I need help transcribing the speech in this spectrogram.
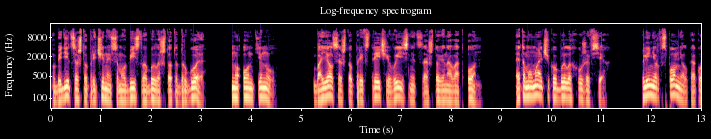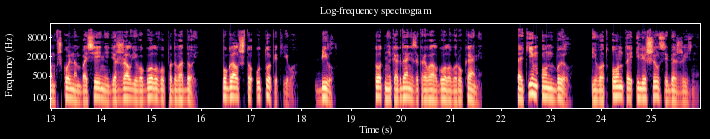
убедиться, что причиной самоубийства было что-то другое, но он тянул. Боялся, что при встрече выяснится, что виноват он. Этому мальчику было хуже всех. Клинер вспомнил, как он в школьном бассейне держал его голову под водой, пугал, что утопит его, бил. Тот никогда не закрывал голову руками. Таким он был, и вот он-то и лишил себя жизни.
